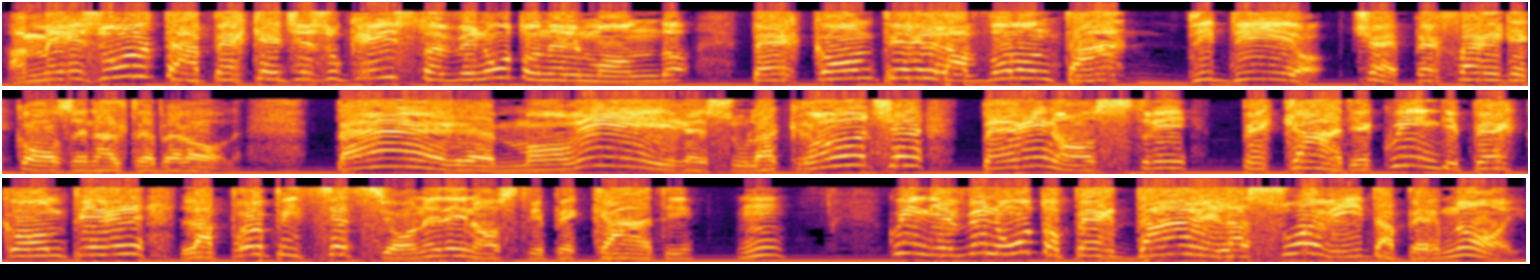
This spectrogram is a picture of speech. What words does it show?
A me risulta perché Gesù Cristo è venuto nel mondo per compiere la volontà di Dio, cioè per fare che cosa in altre parole? Per morire sulla croce per i nostri peccati e quindi per compiere la propiziazione dei nostri peccati. Hm? Quindi è venuto per dare la sua vita per noi.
